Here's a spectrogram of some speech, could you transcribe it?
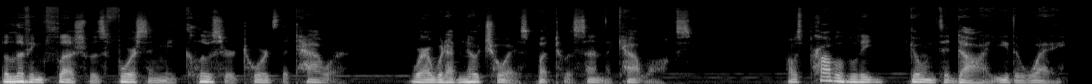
the living flesh was forcing me closer towards the tower, where I would have no choice but to ascend the catwalks. I was probably going to die either way,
